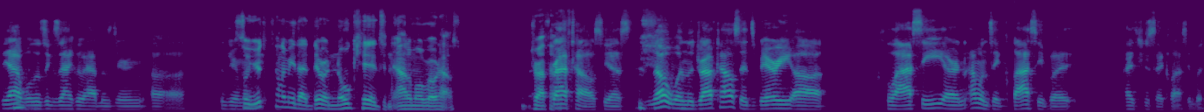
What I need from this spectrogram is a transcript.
yeah. Hmm. Well, that's exactly what happens during. uh So you're telling me that there are no kids in Alamo Roadhouse draft house. draft house? Yes. no, in the draft house, it's very uh classy, or I wouldn't say classy, but I should say classy, but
